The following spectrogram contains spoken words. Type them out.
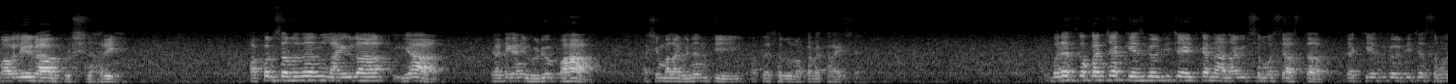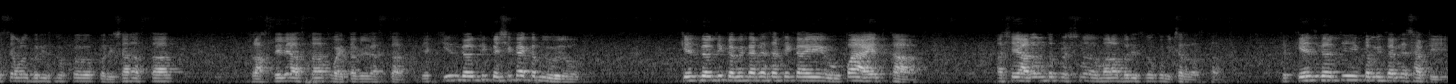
माऊली रामकृष्ण हरी. आपण सर्वजण लाईव्हला या या ठिकाणी व्हिडिओ पहा अशी मला विनंती आपल्या सर्व लोकांना करायची आहे. बऱ्याच लोकांच्या केस गळतीच्या इतक्या नानाविध समस्या असतात. त्या केस गळतीच्या समस्यामुळे बरीच लोक परेशान असतात त्रासलेले असतात वैतागलेले असतात. या केस गळती कशी काय कमी होईल केसगळती केस गळती कमी करण्यासाठी काही उपाय आहेत का? असे अनंत प्रश्न मला बरीच लोक विचारत असतात. तर केस गळती कमी करण्यासाठी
